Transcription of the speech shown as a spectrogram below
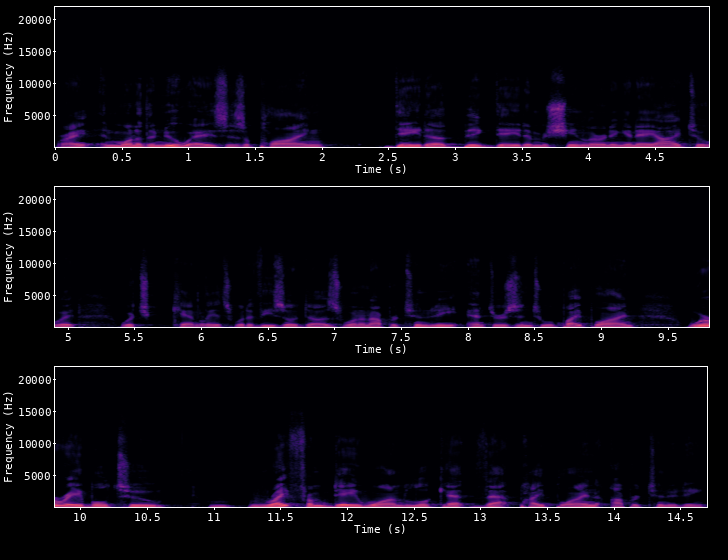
right? And one of the new ways is applying data, big data, machine learning, and AI to it, which candidly, it's what Aviso does. When an opportunity enters into a pipeline, we're able to right from day one, look at that pipeline opportunity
